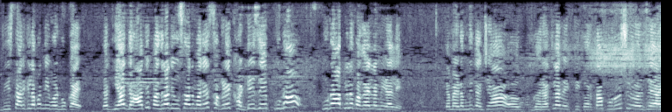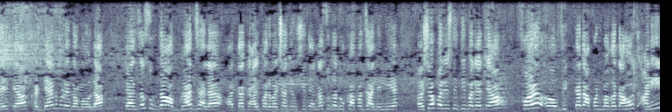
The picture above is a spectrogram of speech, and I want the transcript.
वीस तारखेला पण निवडणूक आहे तर या दहा ते पंधरा दिवसांमध्ये सगळे खड्डे जे पुन्हा पुन्हा आपल्याला बघायला मिळाले त्या मॅडमनी त्यांच्या घरातला व्यक्ती करता पुरुष जे आहे त्या खड्ड्यांमुळे गमावला. त्यांचा सुद्धा अपघात झाला. आता काल परवाच्या दिवशी त्यांना सुद्धा दुखापत झालेली आहे. अशा परिस्थितीमध्ये त्या फळ विकतात आपण बघत आहोत. आणि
